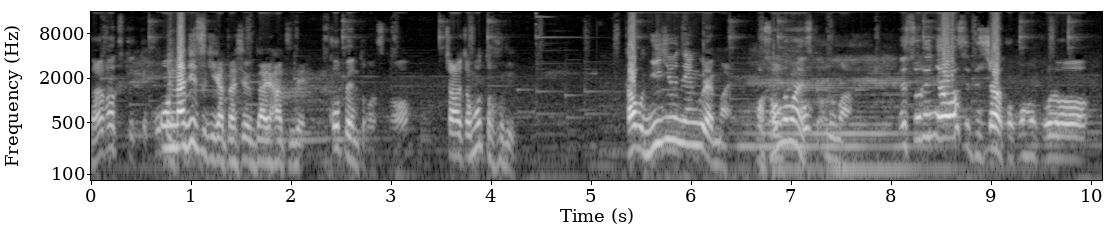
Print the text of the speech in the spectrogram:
ダイハツって言って同じ付き方してるダイハツで。コペンとかですか？ちゃうちゃうもっと古い。多分20年ぐらい前。あそんな前ですか？車。え、それに合わせて、じゃあここもこの、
